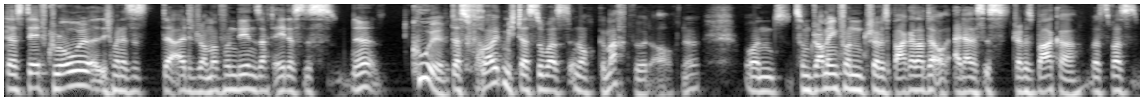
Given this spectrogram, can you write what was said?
dass Dave Grohl, ich meine, das ist der alte Drummer von denen, sagt, ey, das ist, ne, cool, das freut mich, dass sowas noch gemacht wird auch, ne? Und zum Drumming von Travis Barker sagt er auch, Alter, das ist Travis Barker. Was, was,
